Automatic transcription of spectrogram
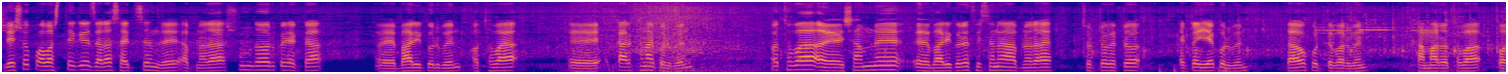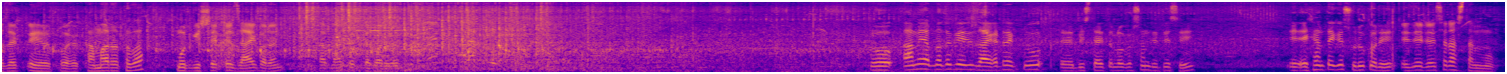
যেসব প্রবাস থেকে যারা চাইছেন যে আপনারা সুন্দর করে একটা বাড়ি করবেন অথবা কারখানা করবেন, অথবা সামনে বাড়ি করে পিছনে আপনারা ছোট্টখাটো একটা ইয়ে করবেন, তাও করতে পারবেন। খামার অথবা প্রজেক্ট খামার অথবা মুরগির সেটে যাই করেন, আপনারা করতে পারবেন। তো আমি আপনাদেরকে এই জায়গাটা একটু বিস্তারিত লোকেশন দিতেছি। এ- এখান থেকে শুরু করে, এই যে হচ্ছে রাস্তার মুখ।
